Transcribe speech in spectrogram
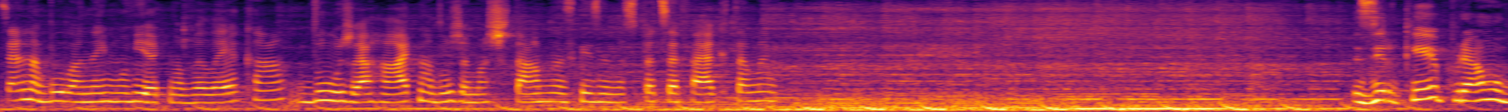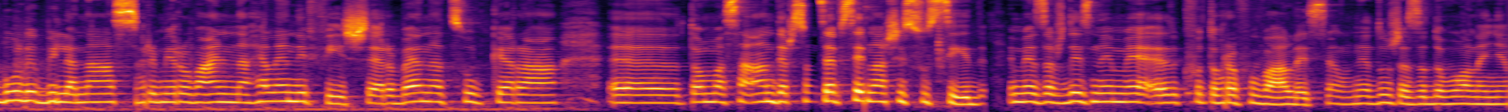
Сцена була неймовірно велика, дуже гарна, дуже масштабна, з різними спецефектами. Зірки прямо були біля нас. Гримірувальна Гелени Фішер, Бена Цукера, е, Томаса Андерсона. Це всі наші сусіди. І ми завжди з ними е, фотографувалися. Вони дуже задоволені.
